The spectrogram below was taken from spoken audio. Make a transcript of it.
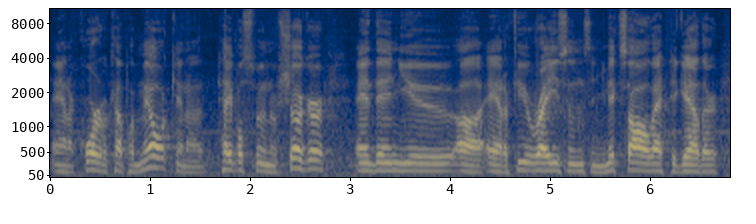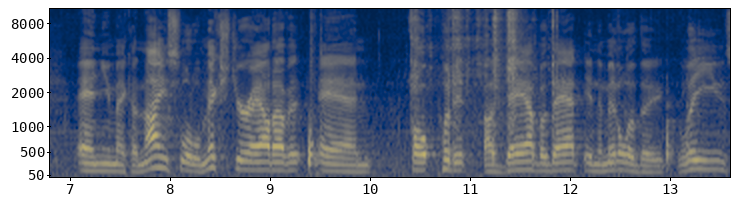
and a quarter of a cup of milk and a tablespoon of sugar. And then you uh, add a few raisins and you mix all that together and you make a nice little mixture out of it and put it a dab of that in the middle of the leaves,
